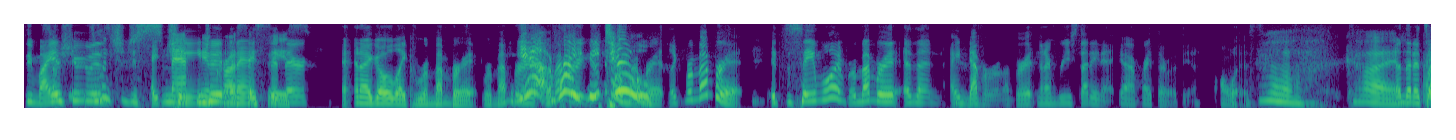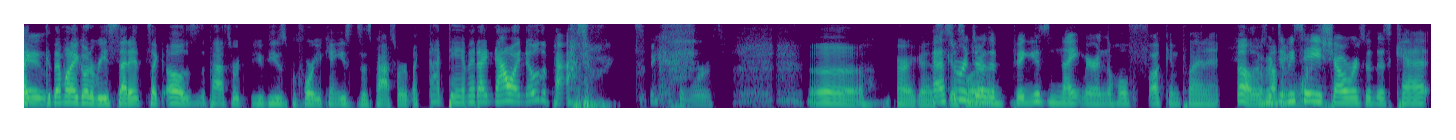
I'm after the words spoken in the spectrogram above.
See, my issue someone should just I change me it and I sit there and I go like, remember it, remember it. Yeah, remember right, it. me You can remember too. it. Like, remember it. It's the same one. Remember it, and then I never remember it, and then I'm resetting it. Yeah, I'm right there with you always. Oh God! And then it's like, I- then when I go to reset it, it's like, oh, this is the password you've used before. You can't use this password. I'm like, God damn it! I now I know the password. it's like the worst. Uh, all right, guys. passwords are the biggest nightmare in the whole fucking planet. Oh, there's Or did we say he showers with his cat?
